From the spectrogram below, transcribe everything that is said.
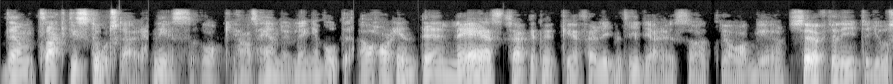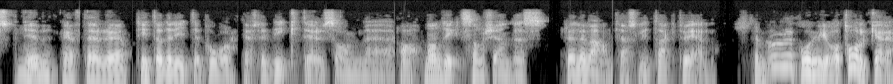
den trakt i stort där Nils och hans henne länge bodde. Jag har inte läst särskilt mycket Ferlin tidigare så att jag eh, sökte lite just nu efter, eh, tittade lite på efter dikter som, eh, ja, någon dikt som kändes relevant, kanske lite aktuell. Sen beror det på hur jag tolkar det,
